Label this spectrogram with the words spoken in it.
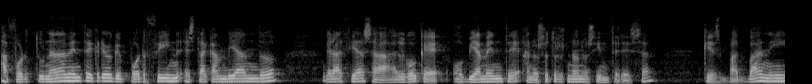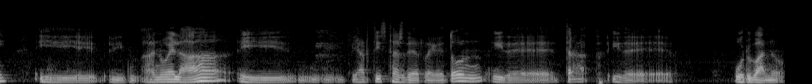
afortunadamente creo que por fin está cambiando gracias a algo que obviamente a nosotros no nos interesa, que es Bad Bunny y, Anuela A y, y, artistas de reggaetón y de trap y de urbano.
